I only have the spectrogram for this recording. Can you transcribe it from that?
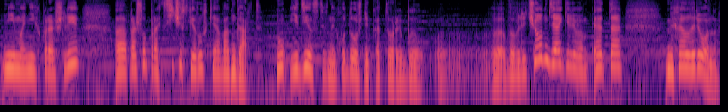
мимо них прошли, э, прошел практически русский авангард. Ну, единственный художник, который был э, вовлечен Дягилевым, это Михаил Ларионов.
